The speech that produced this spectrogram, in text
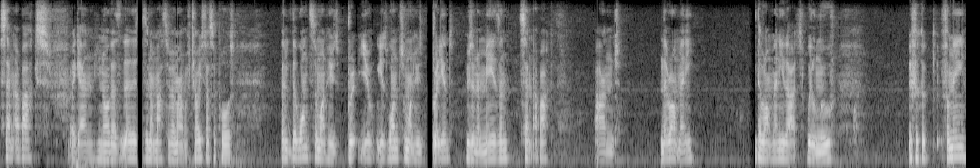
Centre backs, again, you know, there's there isn't a massive amount of choice, I suppose. They, they want someone who's you you want someone who's brilliant, who's an amazing centre back, and there aren't many. There aren't many that will move. If it could, for me,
